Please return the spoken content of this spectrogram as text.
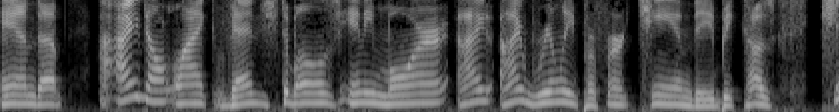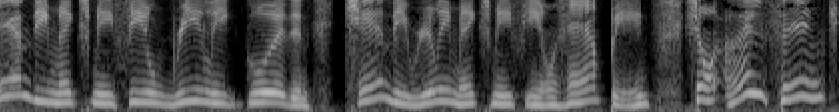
and, uh, I don't like vegetables anymore. I I really prefer candy because candy makes me feel really good and candy really makes me feel happy. So I think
